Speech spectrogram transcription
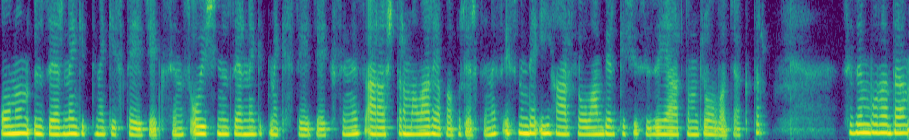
onun üzerine gitmek isteyeceksiniz. O işin üzerine gitmek isteyeceksiniz. Araştırmalar yapabilirsiniz. İsminde i harfi olan bir kişi size yardımcı olacaktır. Sizin burada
